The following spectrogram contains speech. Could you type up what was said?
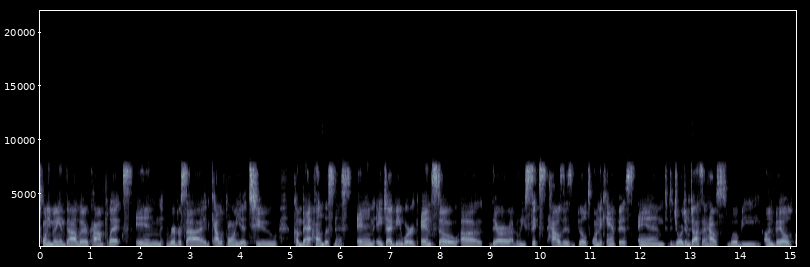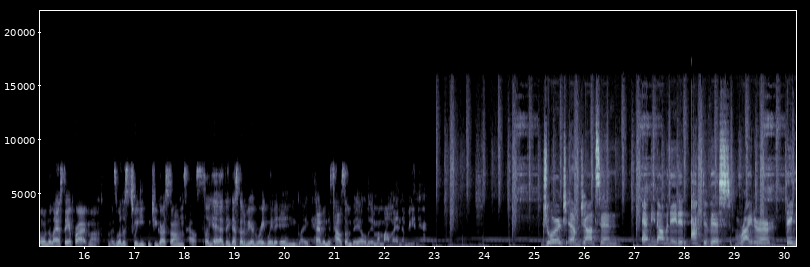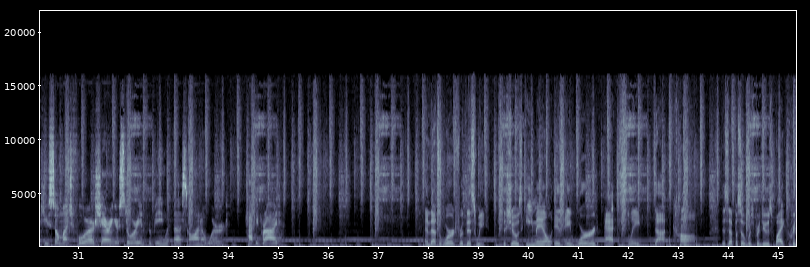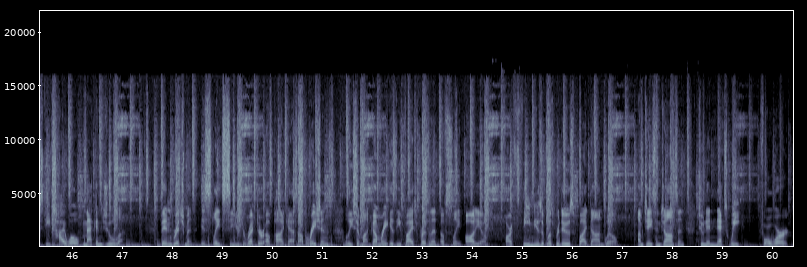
$20 million complex in Riverside, California to combat homelessness and HIV work. And so uh, there are, I believe, six houses built on the campus, and the George M. Johnson House will be unveiled on the last day of Pride Month, as well as Twiggy Pucci Garçon's house. So, yeah, I think that's going to be a great way to end, like having this house unveiled and my mama end up being there. George M. Johnson, Emmy nominated activist, writer. Thank you so much for sharing your story and for being with us on A Word. Happy Pride. And that's a word for this week. The show's email is a word at slate.com. This episode was produced by Kristie Taiwo Makanjuola. Ben Richmond is Slate's Senior Director of Podcast Operations. Alicia Montgomery is the Vice President of Slate Audio. Our theme music was produced by Don Will. I'm Jason Johnson. Tune in next week for a word.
